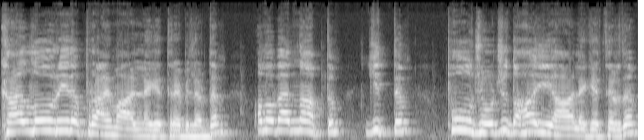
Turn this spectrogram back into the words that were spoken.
Kyle Lowry'i de prime haline getirebilirdim. Ama ben ne yaptım? Gittim Paul George'u daha iyi hale getirdim.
